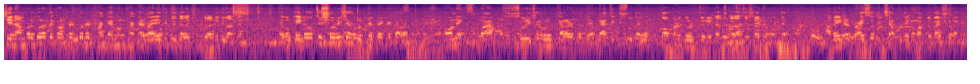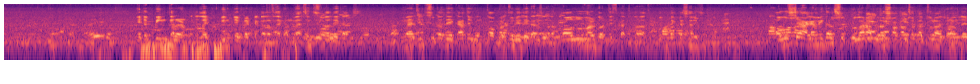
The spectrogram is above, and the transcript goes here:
সেই নাম্বারগুলোতে কন্ট্যাক্ট করে ঢাকা এবং ঢাকার বাইরে থেকে কালেকশনগুলো নিতে পারবেন। এবং এটা হচ্ছে সরিষা হলুদ টাইপের একটা কালার অনেক স্মার্ট সরিষা হলুদ কালারের মধ্যে ম্যাজিক সুতা এবং কপার গোল্ড জরি কাজ করা আছে সাইডের মধ্যে। আর এটার প্রাইসও দিচ্ছে আপনাদেরকে মাত্র বাইশশো টাকা। এটা পিঙ্ক কালারের মধ্যে লাইট পিঙ্ক টাইপের একটা কালার দেখেন ম্যাচিং সুতা দিয়ে কাজ। ম্যাচিং সুতা দিয়ে কাজ এবং কপার জরি দিয়ে কাজ করা অল ওভার গর্জিস কাজ করা আছে, প্রত্যেকটা শাড়ি সুন্দর। অবশ্যই আগামীকাল শুক্রবার আপনারা সকাল সকাল চলে আসবেন আমাদের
